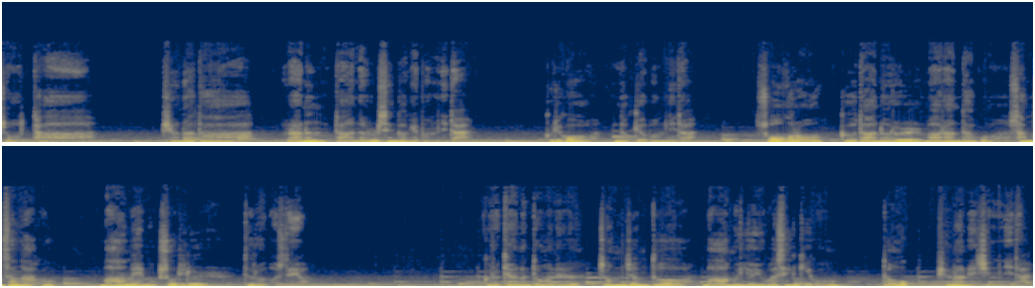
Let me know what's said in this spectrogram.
좋다, 편하다 라는 단어를 생각해 봅니다. 그리고 느껴봅니다. 속으로 그 단어를 말한다고 상상하고 마음의 목소리를 들어보세요. 그렇게 하는 동안에 점점 더 마음의 여유가 생기고 더욱 편안해집니다.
